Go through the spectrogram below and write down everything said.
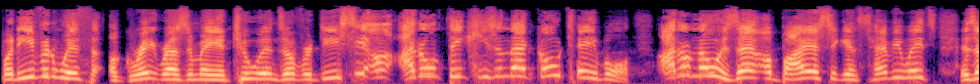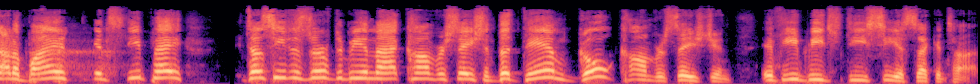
But even with a great resume and two wins over DC, I don't think he's in that go table. I don't know. Is that a bias against heavyweights? Is that a bias against Stipe? Does he deserve to be in that conversation? The damn GOAT conversation if he beats DC a second time.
